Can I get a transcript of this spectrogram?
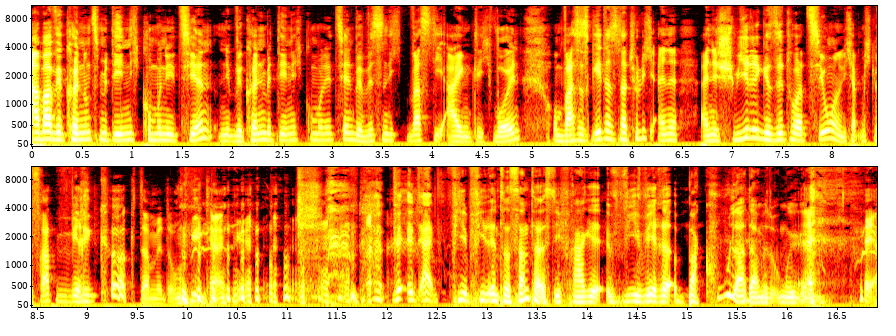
aber wir können uns mit denen nicht kommunizieren, wir können mit denen nicht kommunizieren, wir wissen nicht, was die eigentlich wollen, um was es geht, das ist natürlich eine, eine schwierige Situation. Ich habe mich gefragt, wie wäre Kirk damit umgegangen? äh, viel, viel interessanter ist die Frage, wie wäre Bakula damit umgegangen? ja,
